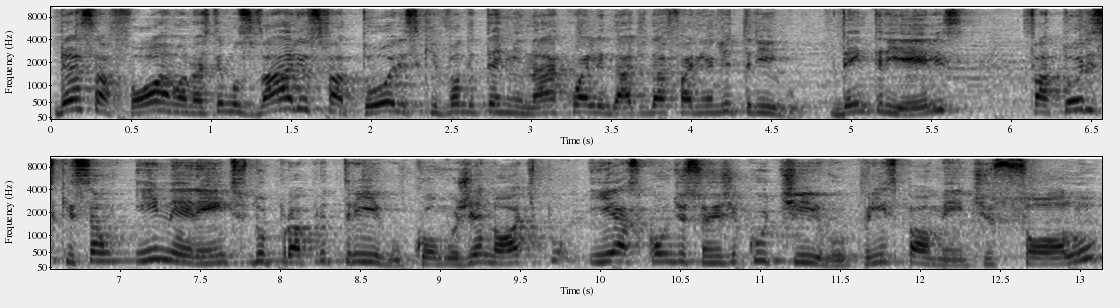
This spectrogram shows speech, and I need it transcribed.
Dessa forma, nós temos vários fatores que vão determinar a qualidade da farinha de trigo. Dentre eles, fatores que são inerentes do próprio trigo, como o genótipo e as condições de cultivo, principalmente o solo,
